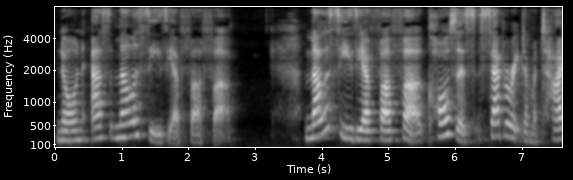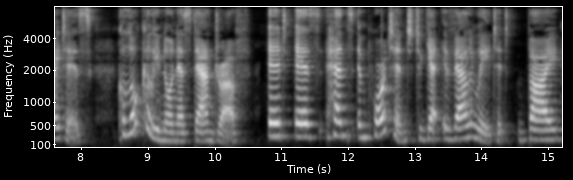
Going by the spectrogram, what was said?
known as Malassezia fur. Malassezia fur causes seborrheic dermatitis, colloquially known as dandruff. It is hence important to get evaluated by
